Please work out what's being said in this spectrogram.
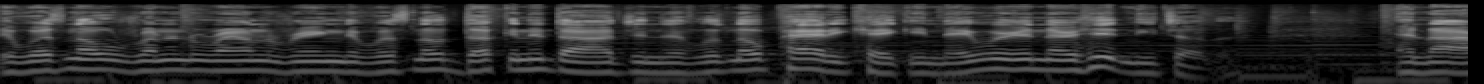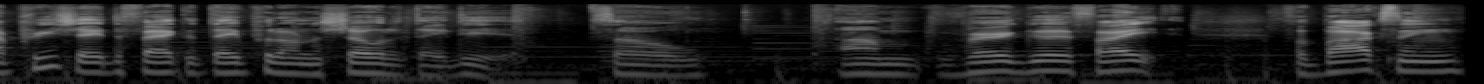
There was no running around the ring. There was no ducking and dodging. There was no patty caking. They were in there hitting each other. And I appreciate the fact that they put on the show that they did. So, um, very good fight for boxing.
